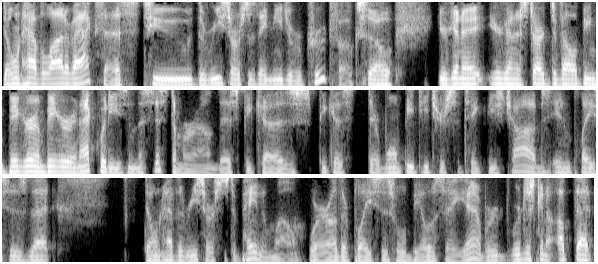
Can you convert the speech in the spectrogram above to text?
don't have a lot of access to the resources they need to recruit folks so you're to you're to start developing bigger and bigger inequities in the system around this because because there won't be teachers to take these jobs in places that don't have the resources to pay them well where other places will be able to say yeah we're we're just going to up that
